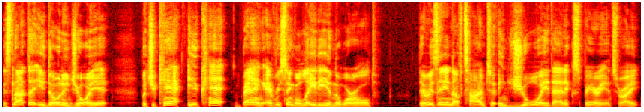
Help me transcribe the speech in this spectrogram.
It's not that you don't enjoy it, but you can't you can't bang every single lady in the world. There isn't enough time to enjoy that experience, right?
